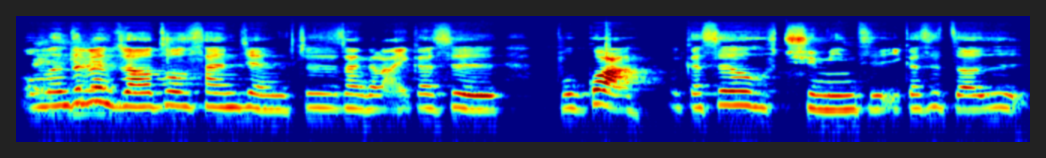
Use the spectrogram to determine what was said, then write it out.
我们这边主要做三件，就是三个啦，一个是卜卦，一个是取名字，一个是择日。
